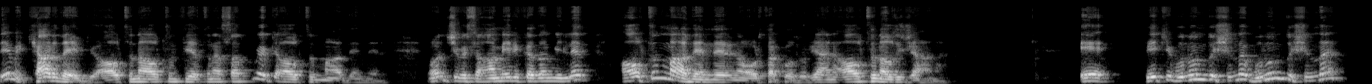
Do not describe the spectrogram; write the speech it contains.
Değil mi? Kar da ediyor. Altını altın fiyatına satmıyor ki altın madenleri. Onun için mesela Amerika'da millet altın madenlerine ortak olur. Yani altın alacağına. E peki bunun dışında bunun dışında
